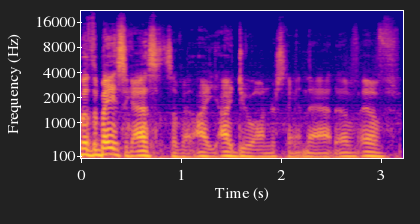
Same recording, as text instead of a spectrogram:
but the basic essence of it, I, I do understand that. Of, of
